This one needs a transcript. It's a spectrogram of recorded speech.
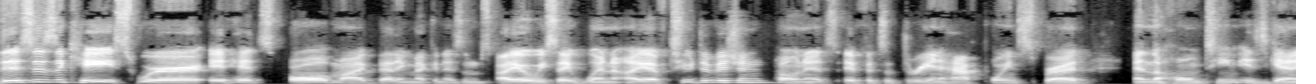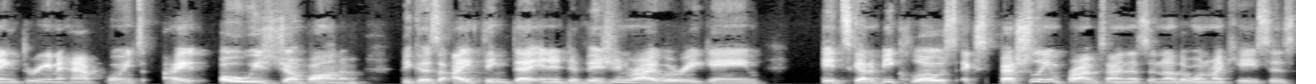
This is a case where it hits all my betting mechanisms. I always say when I have two division opponents, if it's a three and a half point spread and the home team is getting three and a half points, I always jump on them because I think that in a division rivalry game, it's going to be close, especially in prime time. That's another one of my cases.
